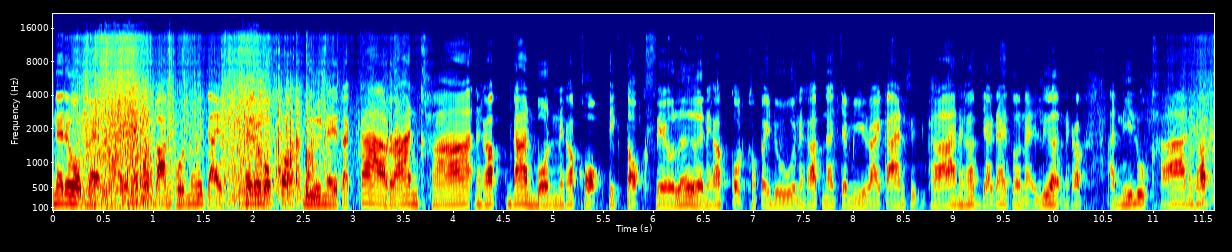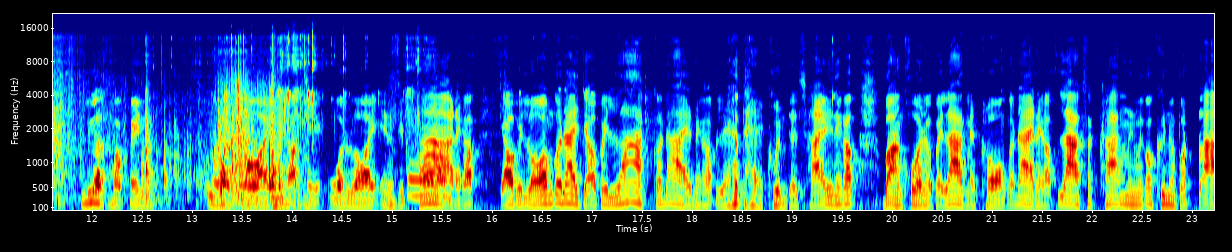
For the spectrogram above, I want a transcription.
ในระบบแบบไหนนะครับบางคนไม่เข้าใจ ในระบบก็คือในตะกร้าร้านค้านะครับด้านบนนะครับของ TikTok Seller นะครับกดเข้าไปดูนะครับน่าจะมีรายการสินค้านะครับอยากได้ตัวไหนเลือกนะครับอันนี้ลูกค้านะครับเลือกมาเป็น อวนลอยนะครับนี่อวนลอย N15 นะครับจะเอาไปล้อมก็ได้จะเอาไปลากก็ได้นะครับแล้วแต่คนจะใช้นะครับบางคนเอาไปลากในคลองก็ได้นะครับลากสักครั้งหนึ่งแล้วก็ขึ้นมาปลดปลา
